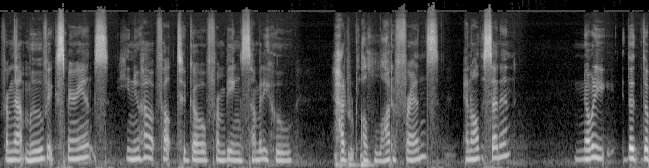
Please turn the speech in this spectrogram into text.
from that move experience. He knew how it felt to go from being somebody who had a lot of friends and all of a sudden nobody the, the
